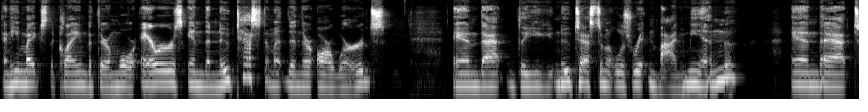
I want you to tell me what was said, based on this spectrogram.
And he makes the claim that there are more errors in the New Testament than there are words, and that the New Testament was written by men and that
